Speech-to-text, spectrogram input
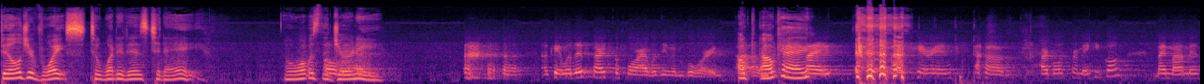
build your voice to what it is today? Well, what was the Oh, journey? okay, well, this starts before I was even born. Ok- Um, okay. My, my parents um, are both from Mexico. My mom is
